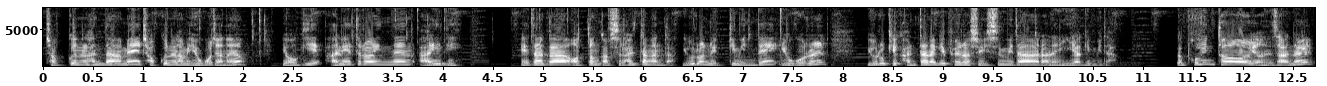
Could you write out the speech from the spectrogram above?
접근을 한 다음에 접근을 하면 요거잖아요. 여기 안에 들어있는 id에다가 어떤 값을 할당한다. 이런 느낌인데 요거를 이렇게 간단하게 표현할 수 있습니다. 라는 이야기입니다. 그러니까 포인터 연산을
